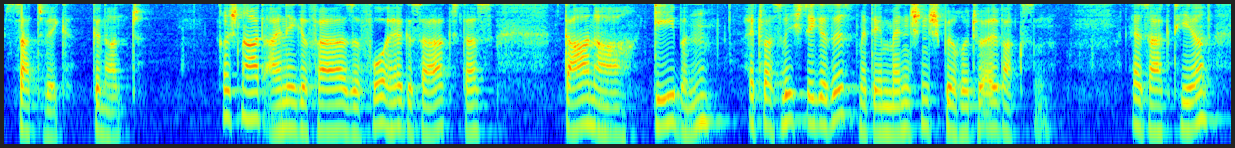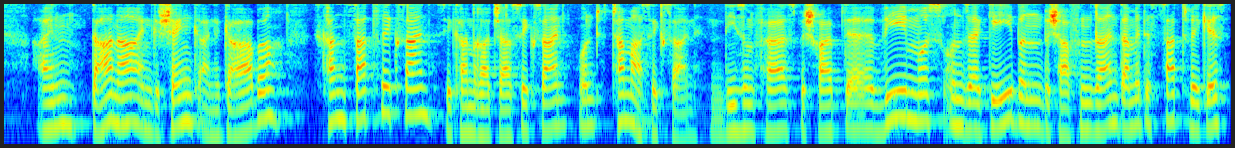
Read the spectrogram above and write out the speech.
Sattvik genannt. Krishna hat einige Verse vorher gesagt, dass Dana, Geben, etwas Wichtiges ist, mit dem Menschen spirituell wachsen. Er sagt hier, ein Dana, ein Geschenk, eine Gabe, kann Sattvik sein, sie kann Rajasik sein und Tamasik sein. In diesem Vers beschreibt er, wie muss unser Geben beschaffen sein, damit es Sattvik ist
